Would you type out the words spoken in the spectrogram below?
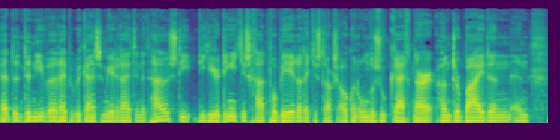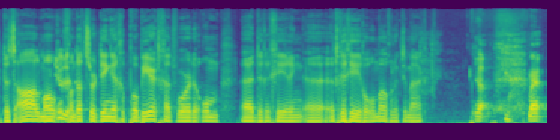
hè, de, de nieuwe republikeinse meerderheid in het huis, die, die hier dingetjes gaat proberen, dat je straks ook een onderzoek krijgt naar Hunter Biden en dat allemaal Tuurlijk. van dat soort dingen geprobeerd gaat worden om uh, de regering, uh, het regeren onmogelijk te maken. Ja, maar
